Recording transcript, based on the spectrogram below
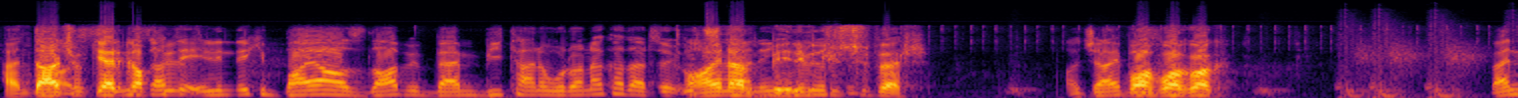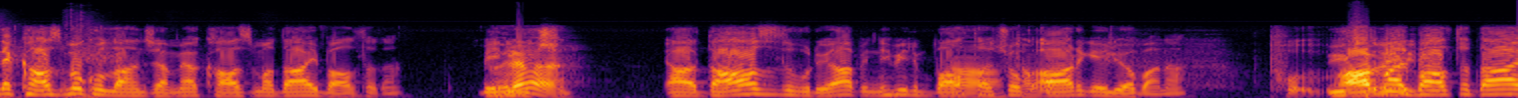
Hani daha Abi çok yer kaplıyor. Zaten elindeki bayağı hızlı abi. Ben bir tane vurana kadar sen Aynen tane benimki indiriyorsun. süper. Acayip Bak hızlı. bak bak. Ben de kazma kullanacağım ya. Kazma daha iyi baltadan. Benim Öyle için. mi? Ya daha hızlı vuruyor abi. Ne bileyim balta Ha, çok tamam. ağır geliyor bana. Po- Büyük abi ihtimal balta daha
